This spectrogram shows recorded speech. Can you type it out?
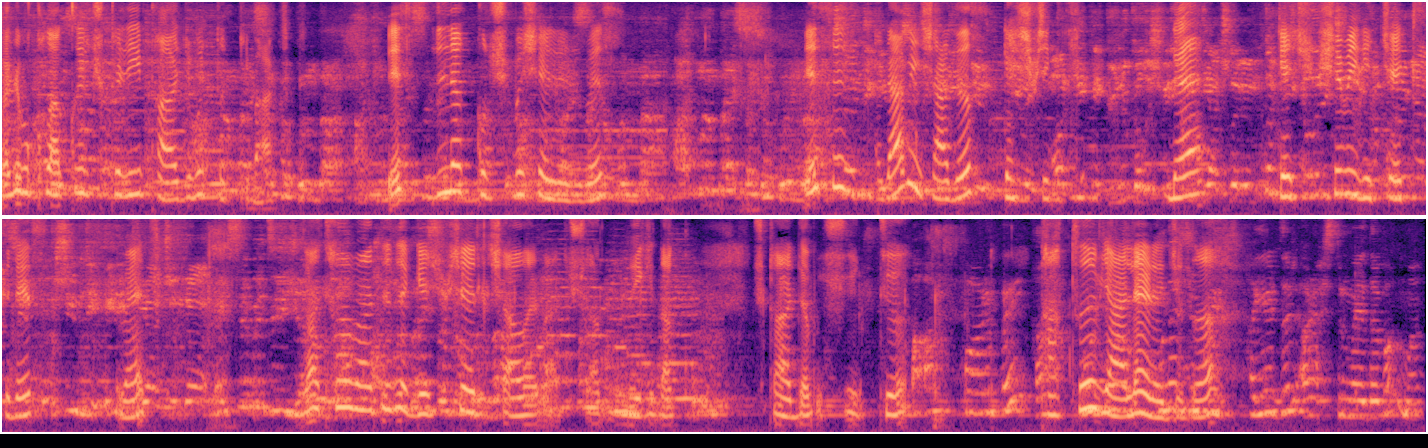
Ben de bu kulaklığı çıkarayım tacımı takayım artık. Bizle konuşma şeylerimiz. Biz siz neden mi yaşardınız? Geçmişe Ne? Geçmişe mi gideceksiniz? Evet. Zaten bende de geçmişe eşyalar var. Şu an bunu iki dakika çıkardım çünkü tahtığım yerler acıdı. Hayırdır araştırmaya devam mı?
